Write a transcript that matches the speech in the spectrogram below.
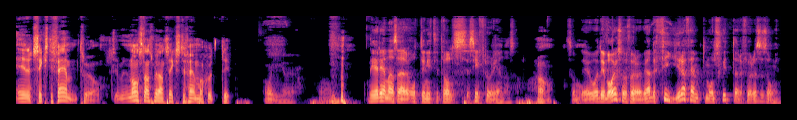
är det 65 tror jag. Någonstans mellan 65 och 70. Oj, oj, oj. Ja. Det är rena så här 80-90-talssiffror igen alltså. Ja. Som det, och det var ju så förra. Vi hade fyra 50-målsskyttar förra säsongen.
